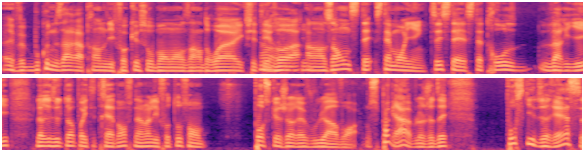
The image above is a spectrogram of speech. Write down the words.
elle avait beaucoup de misère à prendre les focus aux bons endroits, etc. Ah. En zone, c'était moyen. C'était trop varié. Le résultat n'a pas été très bon. Finalement, les photos sont pas ce que j'aurais voulu avoir. C'est pas grave, là, je veux dire. Pour ce qui est du reste,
